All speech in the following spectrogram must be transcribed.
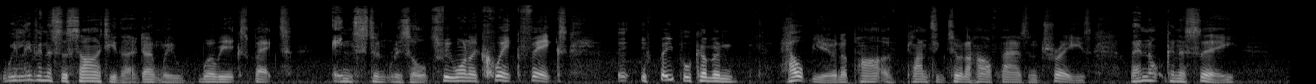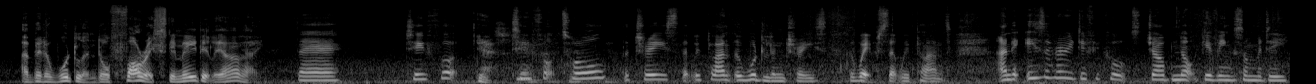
We live in a society, though, don't we, where we expect instant results. We want a quick fix. If people come and help you in a part of planting two and a half thousand trees, they're not going to see a bit of woodland or forest immediately, are they? They're two foot, Yes. two foot tall. The trees that we plant, the woodland trees, the whips that we plant, and it is a very difficult job not giving somebody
